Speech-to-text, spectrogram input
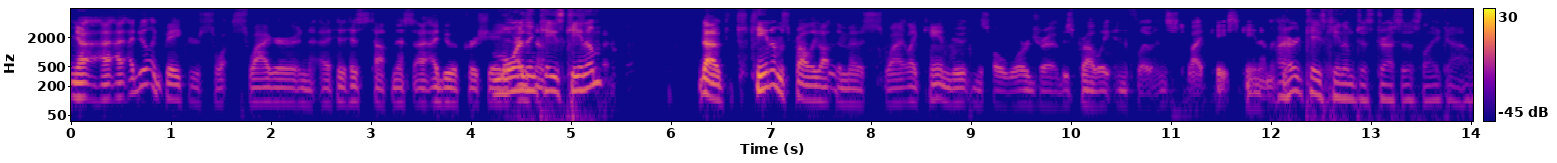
yeah, I, I do like Baker's sw- swagger and uh, his, his toughness. I, I do appreciate More than Case Keenum? No, Keenum's probably got the most swag. Like Cam Newton's whole wardrobe is probably influenced by Case Keenum. I heard Case Keenum just dresses like uh,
